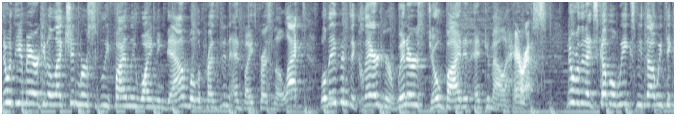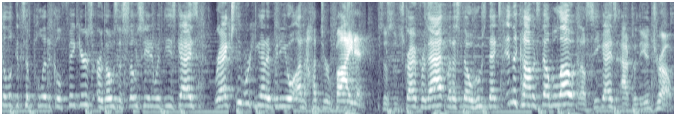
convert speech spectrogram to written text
Now with the American election mercifully finally winding down, will the president and vice president-elect, well they've been declared your winners, Joe Biden and Kamala Harris. Now, over the next couple weeks, we thought we'd take a look at some political figures or those associated with these guys. We're actually working on a video on Hunter Biden. So subscribe for that. Let us know who's next in the comments down below, and I'll see you guys after the intro.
